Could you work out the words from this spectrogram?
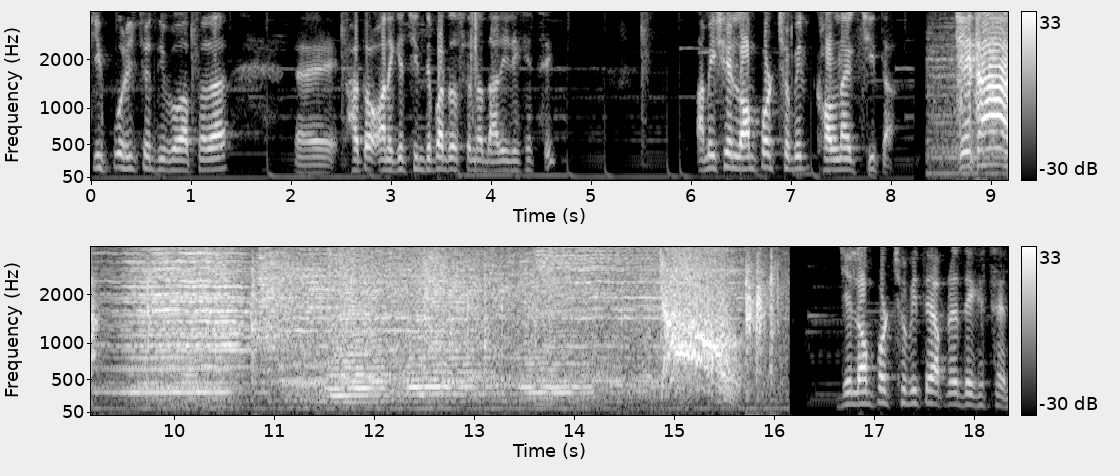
কি পরিচয় দিব আপনারা? হয়তো অনেকে চিনতে পারতেছেন না দাঁড়িয়ে রেখেছি। আমি সেই লম্পট ছবির খলনায়ক চিতা। যেটা যে লম্পট ছবিতে আপনারা দেখেছেন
